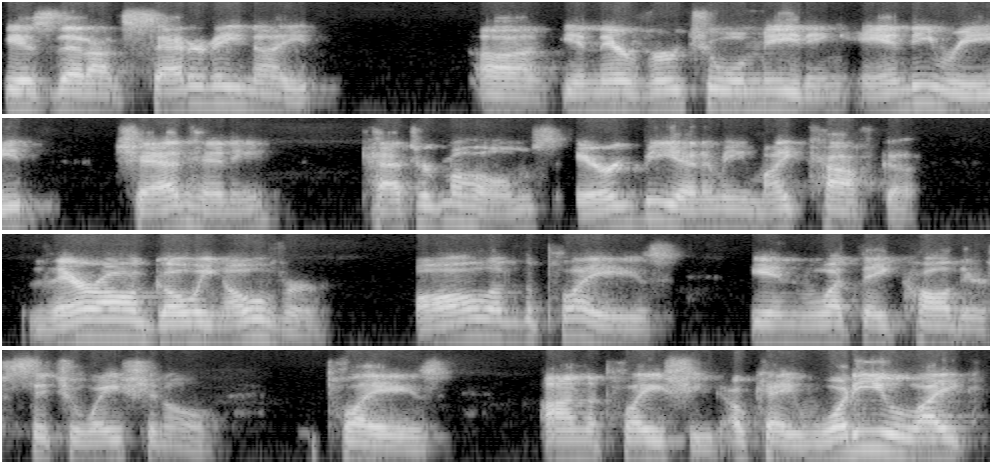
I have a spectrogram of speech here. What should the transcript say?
is that on Saturday night, uh, in their virtual meeting, Andy Reid, Chad Henne, Patrick Mahomes, Eric Bieniemy, Mike Kafka, they're all going over all of the plays in what they call their situational plays on the play sheet. Okay, what do you like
